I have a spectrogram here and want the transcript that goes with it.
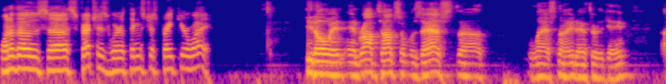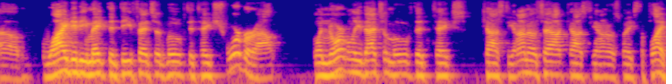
one of those uh, stretches where things just break your way. You know, and, and Rob Thompson was asked uh, last night after the game, um, why did he make the defensive move to take Schwarber out when normally that's a move that takes Castellanos out. Castellanos makes the play.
